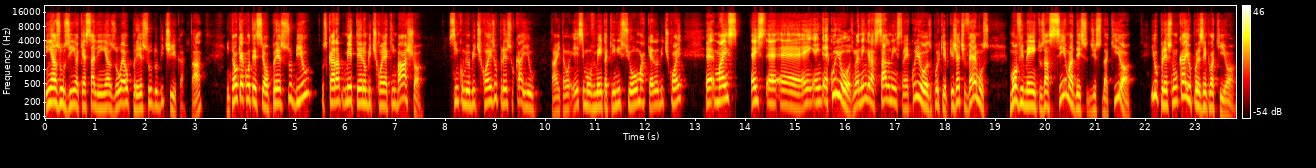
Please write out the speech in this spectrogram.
Em azulzinho aqui, essa linha azul é o preço do Bitica, tá? Então o que aconteceu? O preço subiu, os caras meteram Bitcoin aqui embaixo, ó. 5 mil Bitcoins, o preço caiu, tá? Então esse movimento aqui iniciou uma queda do Bitcoin, é, mas é, é, é, é, curioso, não é nem engraçado nem estranho, é curioso. Por quê? Porque já tivemos movimentos acima desse, disso daqui, ó, e o preço não caiu, por exemplo, aqui, ó.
